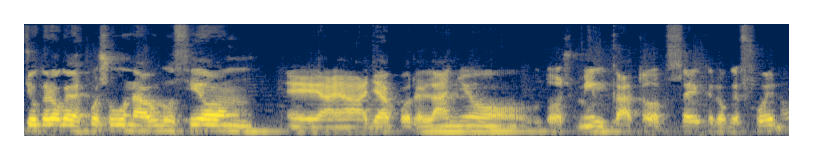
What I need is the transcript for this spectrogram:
yo creo que después hubo una evolución eh, allá por el año 2014, creo que fue, ¿no?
